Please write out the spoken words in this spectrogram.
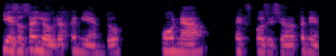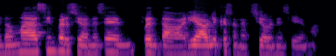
y eso se logra teniendo una exposición o teniendo más inversiones en renta variable que son acciones y demás.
